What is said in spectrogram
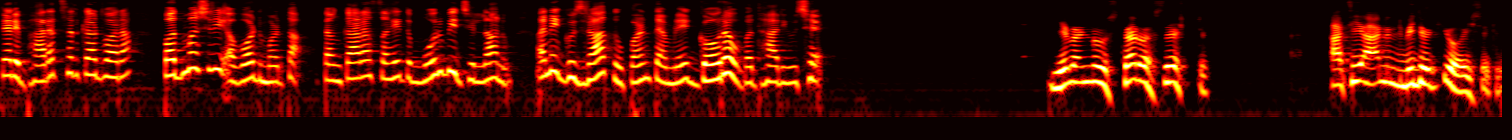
ત્યારે ભારત સરકાર દ્વારા પદ્મશ્રી એવોર્ડ મળતા ટંકારા સહિત મોરબી જિલ્લાનું અને ગુજરાતનું પણ તેમણે ગૌરવ વધાર્યું છે. જીવનનું સર્વશ્રેષ્ઠ આથી આનંદ બીજો કયો હોઈ શકે?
